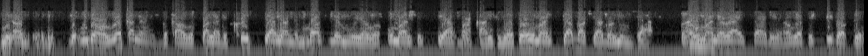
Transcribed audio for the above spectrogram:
You know, we don't recognize because we follow the Christian and the Muslim way where woman should stay back and if a woman stay back, you're going to lose her. But a woman on the right side, you we have to big up there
